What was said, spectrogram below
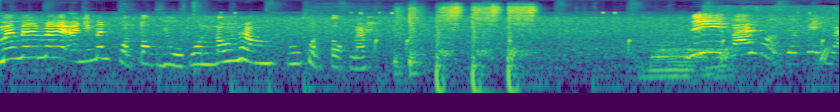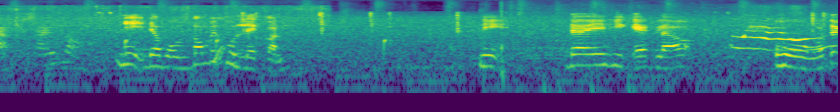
ไม่ไม่ไม่อันนี้มันฝนตกอยู่คุณต้องทำพูฝนตกนะนี่บ้านผมจะเป็นแบบชั้นสองนี่เดี๋ยวผมต้องไปขุดเหล็กก่อน นี่ได้พิกแอคแล้วโอ้โหแต่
